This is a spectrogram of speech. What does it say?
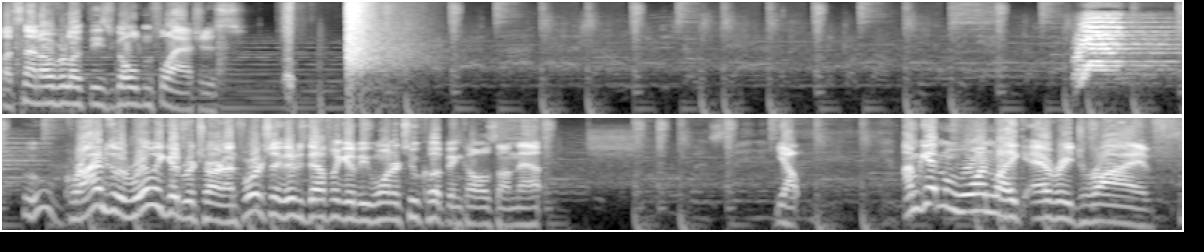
Let's not overlook these golden flashes. Ooh, Grimes with a really good return. Unfortunately, there's definitely going to be one or two clipping calls on that. Yep. I'm getting one, like, every drive.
